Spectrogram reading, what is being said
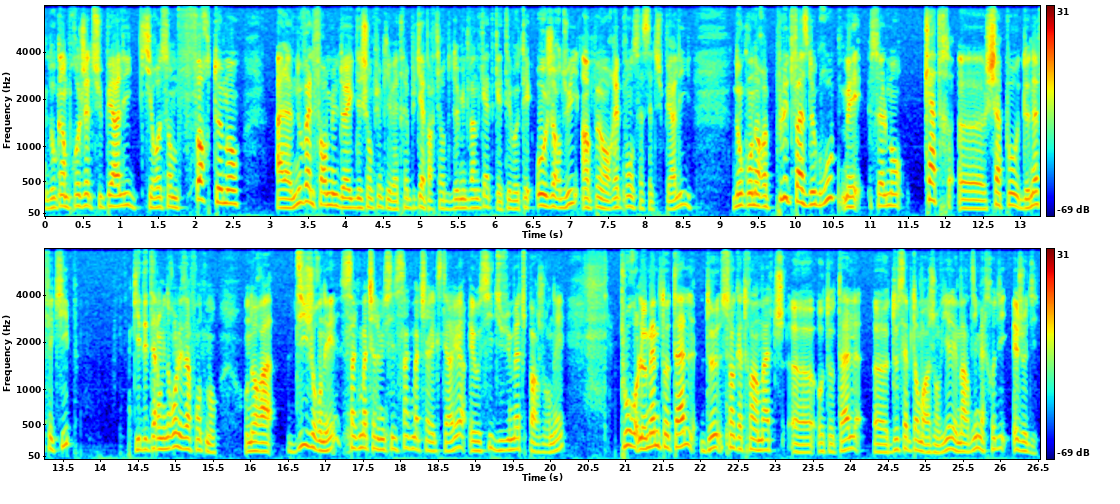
Donc un projet de Super League qui ressemble fortement à la nouvelle formule de la Ligue des Champions qui va être appliquée à partir de 2024, qui a été votée aujourd'hui, un peu en réponse à cette Super League. Donc on n'aura plus de phase de groupe, mais seulement 4 euh, chapeaux de 9 équipes qui détermineront les affrontements. On aura 10 journées, 5 matchs à domicile, 5 matchs à l'extérieur et aussi 18 matchs par journée pour le même total de 180 matchs euh, au total euh, de septembre à janvier, les mardis, mercredis et jeudis.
